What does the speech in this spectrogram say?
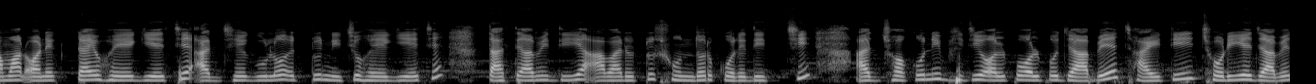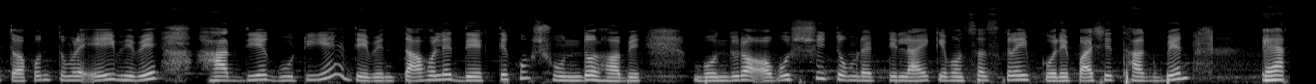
আমার অনেকটাই হয়ে গিয়েছে আর যেগুলো একটু নিচু হয়ে গিয়েছে তাতে আমি দিয়ে আবার একটু সুন্দর করে দিচ্ছি। আর যখনই ভিজে অল্প অল্প যাবে, ছাইটি ছড়িয়ে যাবে তখন তোমরা এই ভেবে হাত দিয়ে গুটিয়ে দেবেন। তাহলে দেখতে খুব সুন্দর হবে। বন্ধুরা, অবশ্যই তোমরা একটি লাইক এবং সাবস্ক্রাইব করে পাশে থাকবেন। এক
